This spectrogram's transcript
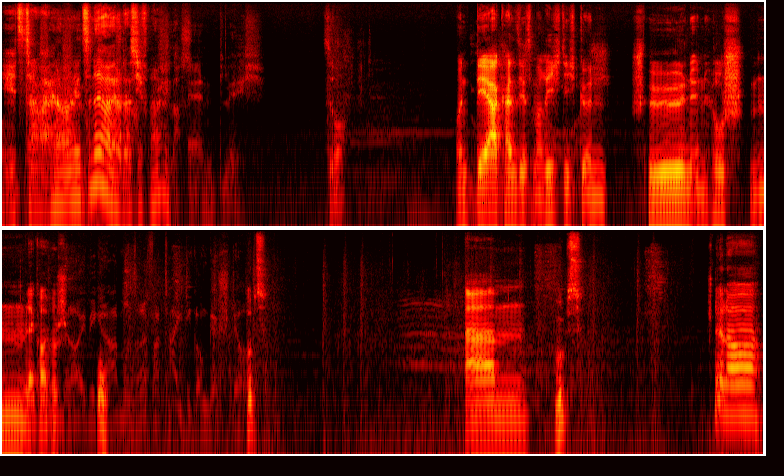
Jetzt da weiter, jetzt nicht weiter, das ist die Frage. Endlich. So. Und der kann sich jetzt mal richtig gönnen. Schön in Hirsch. Mm, lecker Hirsch. Oh. Ups. Ähm. Ups. Schneller.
